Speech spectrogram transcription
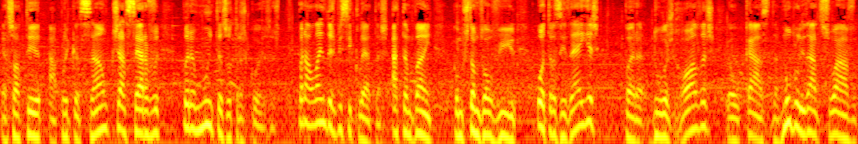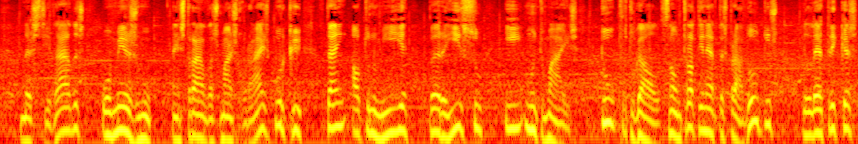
é só ter a aplicação que já serve para muitas outras coisas. Para além das bicicletas, há também, como estamos a ouvir, outras ideias para duas rodas, é o caso da mobilidade suave nas cidades ou mesmo em estradas mais rurais, porque tem autonomia para isso e muito mais. Tu, Portugal, são trotinetas para adultos, elétricas,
